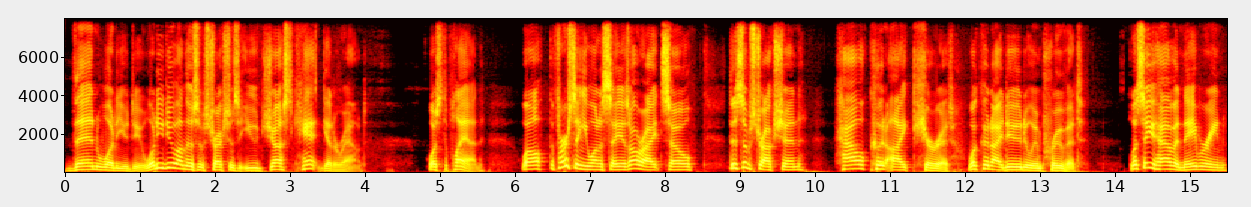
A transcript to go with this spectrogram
Then what do you do? What do you do on those obstructions that you just can't get around? What's the plan? Well, the first thing you want to say is all right, so this obstruction, how could I cure it? What could I do to improve it? Let's say you have a neighboring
